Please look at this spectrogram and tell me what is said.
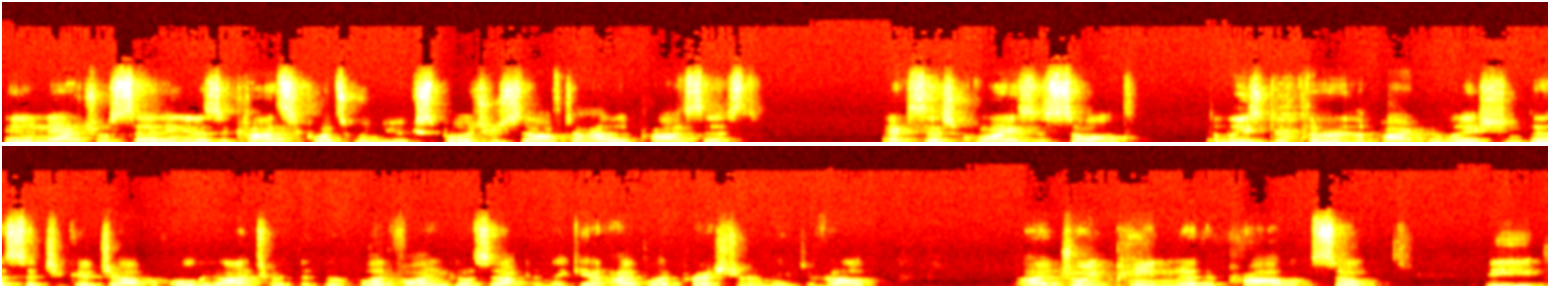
in a natural setting. And as a consequence, when you expose yourself to highly processed excess quantities of salt, at least a third of the population does such a good job of holding on to it that the blood volume goes up and they get high blood pressure and they develop uh, joint pain and other problems. So the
